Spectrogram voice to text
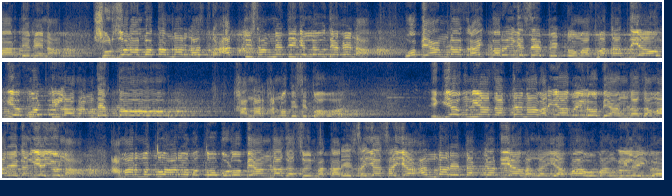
বার দেখে না। সূর্যর আলো তো আপনার আটটি সামনে দিয়ে গেলেও দেখে না। ও বেআন্দাজ, রাইত বার হয়ে গেছে। পেট্রো মাছ মাথার দিয়া ও গিয়ে পথ কিলা খান দেখতো। খানার খানো গেছে তো আওয়াজ। এগিয়া শুনিয়া যাতে না ভারিয়া কইল, বেআন্দাজ আমার গালিয়াইও না। আমার মতো আরও কত বড় বেআন্দাজ আছেন ভাতারে, সাইয়া সাইয়া আন্দারে ধাক্কা দিয়া ভালাইয়া পাও ভাঙ্গি লাইবা।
